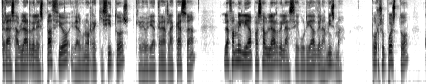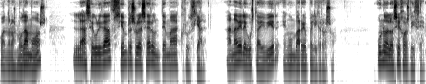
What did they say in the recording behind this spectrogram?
Tras hablar del espacio y de algunos requisitos que debería tener la casa, la familia pasa a hablar de la seguridad de la misma. Por supuesto, cuando nos mudamos, la seguridad siempre suele ser un tema crucial. A nadie le gusta vivir en un barrio peligroso. Uno de los hijos dice,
